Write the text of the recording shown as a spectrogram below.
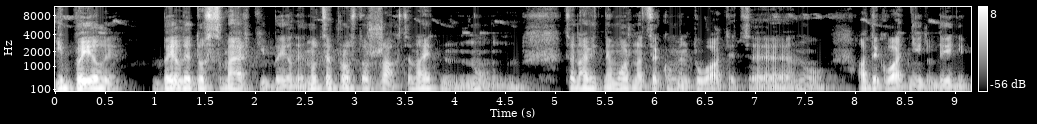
і били, били до смерті, били. Ну це просто жах. Це навіть, ну, це навіть не можна це коментувати. Це ну, адекватній людині.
